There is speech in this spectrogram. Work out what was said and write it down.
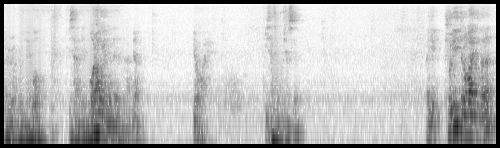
결론을 못 내고 이 사람들이 뭐라고 결론 내는가 하면 이거예요. 이 사진 보셨어요? 여기 불이 들어가 있는 거는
